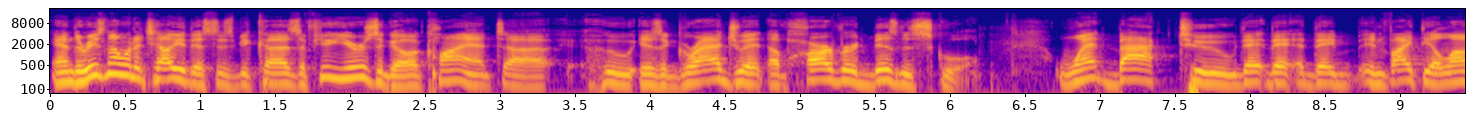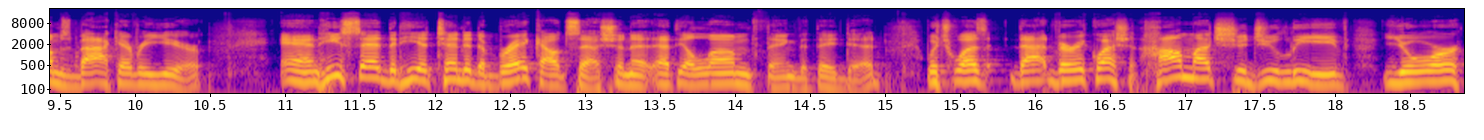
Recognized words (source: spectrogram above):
And the reason I want to tell you this is because a few years ago, a client uh, who is a graduate of Harvard Business School went back to, they, they, they invite the alums back every year, and he said that he attended a breakout session at, at, the alum thing that they did, which was that very question How much should you leave your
